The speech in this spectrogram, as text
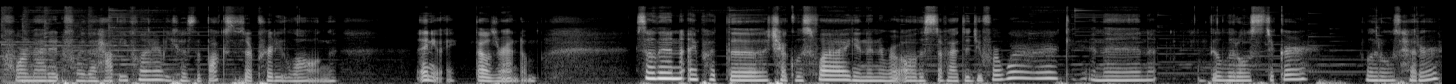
formatted for the Happy Planner because the boxes are pretty long. Anyway, that was random. So then I put the checklist flag and then I wrote all the stuff I had to do for work and then the little sticker, little header.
